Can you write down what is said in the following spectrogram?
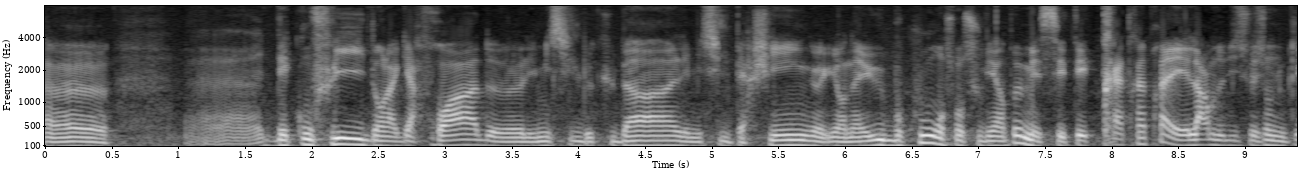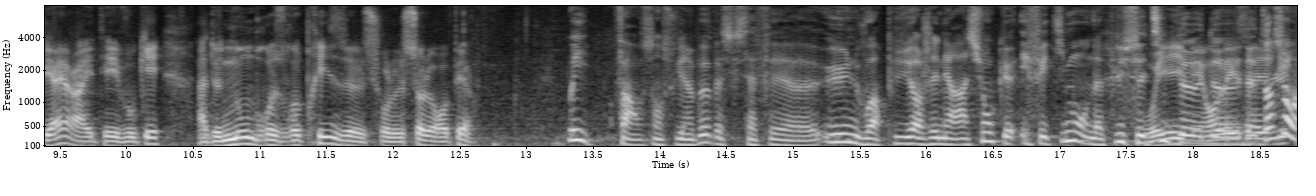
euh, euh, des conflits dans la guerre froide, euh, les missiles de Cuba, les missiles Pershing, il y en a eu beaucoup, on s'en souvient un peu, mais c'était très très près. Et l'arme de dissuasion nucléaire a été évoquée à de nombreuses reprises sur le sol européen. Oui, enfin on s'en souvient un peu parce que ça fait euh, une voire plusieurs générations que effectivement on n'a plus ce type de, on les attention.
